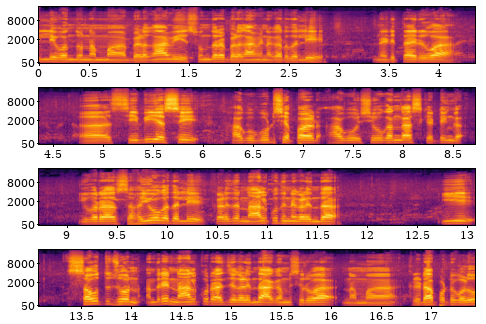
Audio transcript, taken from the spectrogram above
ಇಲ್ಲಿ ಒಂದು ನಮ್ಮ ಬೆಳಗಾವಿ, ಸುಂದರ ಬೆಳಗಾವಿ ನಗರದಲ್ಲಿ ನಡೀತಾ ಇರುವ ಸಿ ಬಿ ಎಸ್ ಸಿ ಹಾಗೂ ಗುಡ್ ಶೆಪರ್ಡ್ ಹಾಗೂ ಶಿವಗಂಗಾ ಸ್ಕೆಟಿಂಗ್ ಇವರ ಸಹಯೋಗದಲ್ಲಿ ಕಳೆದ ನಾಲ್ಕು ದಿನಗಳಿಂದ ಈ ಸೌತ್ ಝೋನ್ ಅಂದರೆ ನಾಲ್ಕು ರಾಜ್ಯಗಳಿಂದ ಆಗಮಿಸಿರುವ ನಮ್ಮ ಕ್ರೀಡಾಪಟುಗಳು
